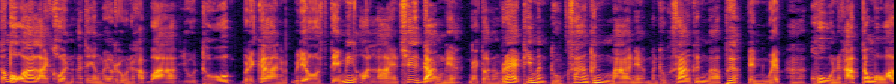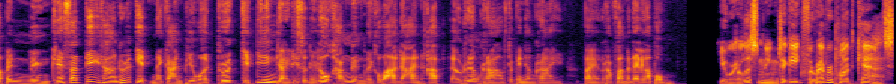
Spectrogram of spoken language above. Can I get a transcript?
ต้องบอกว่าหลายคนอาจจะยังไม่รู้นะครับว่า YouTube บริการวิดีโอสตรีมมิ่งออนไลน์ชื่อดังเนี่ยในตอนแรกที่มันถูกสร้างขึ้นมาเนี่ยมันถูกสร้างขึ้นมาเพื่อเป็นเว็บหาคู่นะครับต้องบอกว่าเป็นหนึ่ง case study ทางธุรกิจในการ Pivot ธุรกิจที่ยิ่งใหญ่ที่สุดในโลกครั้งหนึ่งเลยก็ว่าได้นะครับแล้วเรื่องราวจะเป็นอย่างไร ไปรับฟังกันได้เลยครับผม You are listening to Geek Forever podcast.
